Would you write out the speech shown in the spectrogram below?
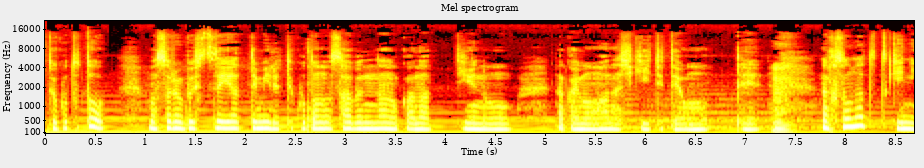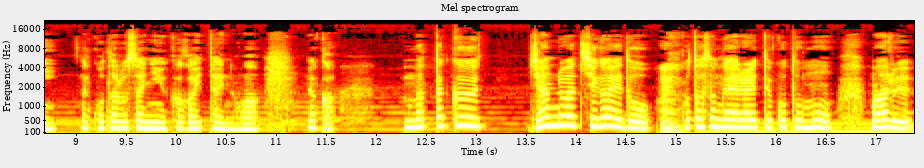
ということと、まあそれを物質でやってみるってことの差分なのかなっていうのを、なんか今お話聞いてて思って、うんなんかそうなった時に、なんか小太郎さんに伺いたいのは、なんか、全くジャンルは違えど、うん。小田さんがやられてることも、まあ、ある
